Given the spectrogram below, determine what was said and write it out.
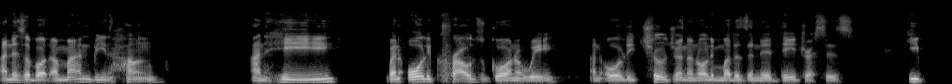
And it's about a man being hung, and he, when all the crowds gone away, and all the children and all the mothers in their day dresses, he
